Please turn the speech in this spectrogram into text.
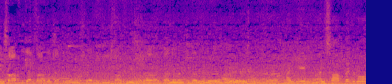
ਇਨਸਾਫ ਦੀ ਗੱਲ ਬਾਰ ਬਾਰ ਚੱਕ ਰਿਹਾ ਮੁਸ਼ਕਿਲ ਹੈ ਕਿ ਇਨਸਾਫ ਨਹੀਂ ਹੋ ਰਿਹਾ ਪਾਰਲੀਮੈਂਟ ਚ ਗੱਲ ਹੋ ਰਹੀ ਹੈ ਹਾਂਜੀ ਇਨਸਾਫ ਤਾਂ ਜਦੋਂ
